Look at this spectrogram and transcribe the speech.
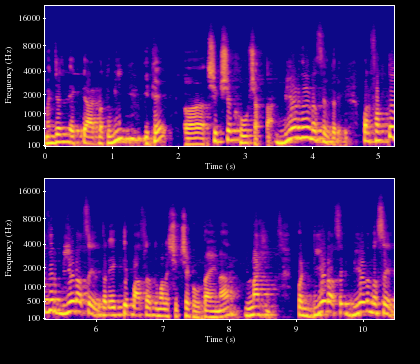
म्हणजेच एक ते आठला तुम्ही इथे शिक्षक होऊ शकता बीएड जरी नसेल तरी पण फक्त जर बीएड असेल तर एक ते पाचला तुम्हाला शिक्षक होता येणार नाही. पण डीएड असेल बीएड नसेल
